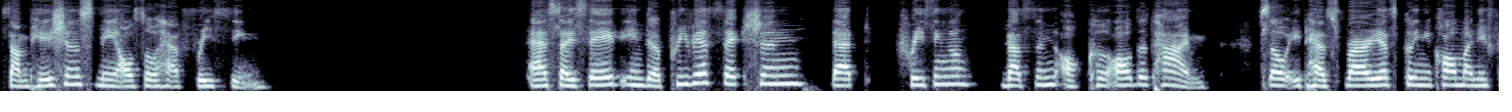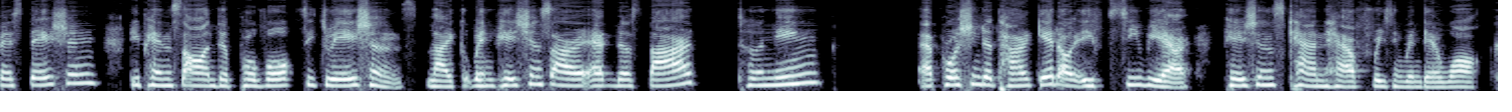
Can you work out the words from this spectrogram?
some patients may also have freezing. As I said in the previous section, that freezing doesn't occur all the time. So it has various clinical manifestation, depends on the provoked situations, like when patients are at the start, turning, approaching the target, or if severe, patients can have freezing when they walk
